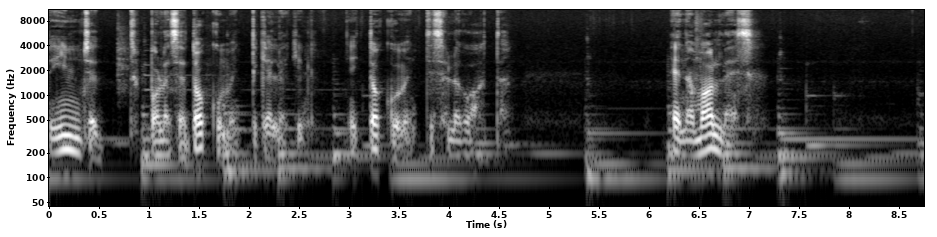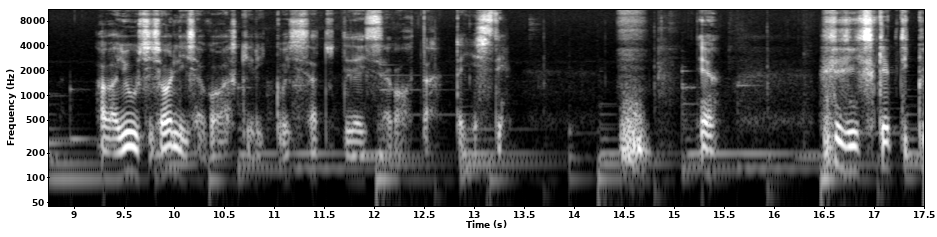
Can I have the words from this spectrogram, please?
ilmselt pole seal dokumente kellelgi, neid dokumente selle kohta enam alles. Aga ju siis oli seal kohas kirik või siis satuti teisse kohta täiesti. jah skeptik,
